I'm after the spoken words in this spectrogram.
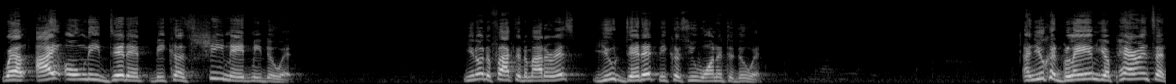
Well, I only did it because she made me do it. You know, the fact of the matter is, you did it because you wanted to do it. And you could blame your parents and,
